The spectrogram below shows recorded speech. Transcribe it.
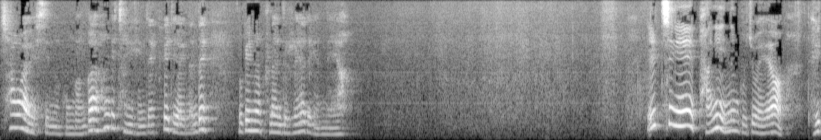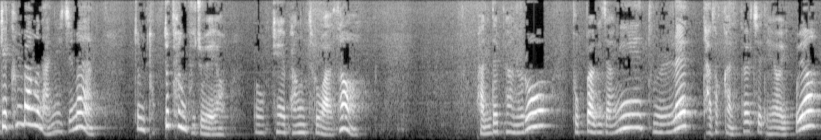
샤워할 수 있는 공간과 환기창이 굉장히 크게 되어 있는데 여기는 블라인드를 해야 되겠네요. 1층에 방이 있는 구조예요. 되게 큰 방은 아니지만 좀 독특한 구조예요. 이렇게 방 들어와서 반대편으로 북박이장이 둘, 넷, 다섯 칸 설치되어 있고요.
